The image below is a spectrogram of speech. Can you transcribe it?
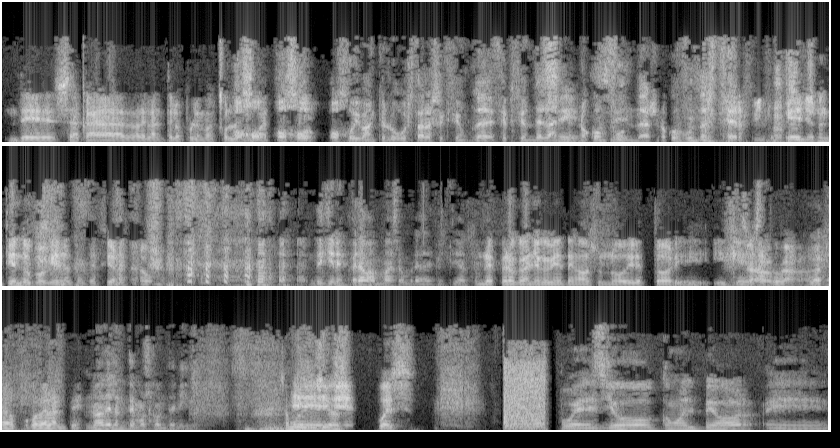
de sacar adelante los problemas con los Ojo, ojo, ojo, Iván, que luego está la sección La decepción del año. Sí, no confundas, no confundas términos. Es que yo no entiendo por qué tantas decepciones, pero bueno. De quien esperaban más, hombre, la decepción. Hombre, espero que el año que viene tengamos un nuevo director y, y que Claro, esto claro. vaya un poco adelante. No adelantemos contenido. Eh, eh, pues Pues yo, como el peor, eh,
